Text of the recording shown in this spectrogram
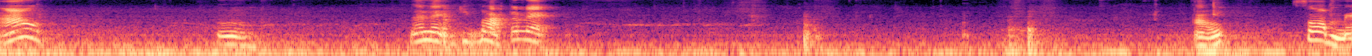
เอาอืมนั่นแหละกินผักก็แหละ เอาซ่อมไหม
